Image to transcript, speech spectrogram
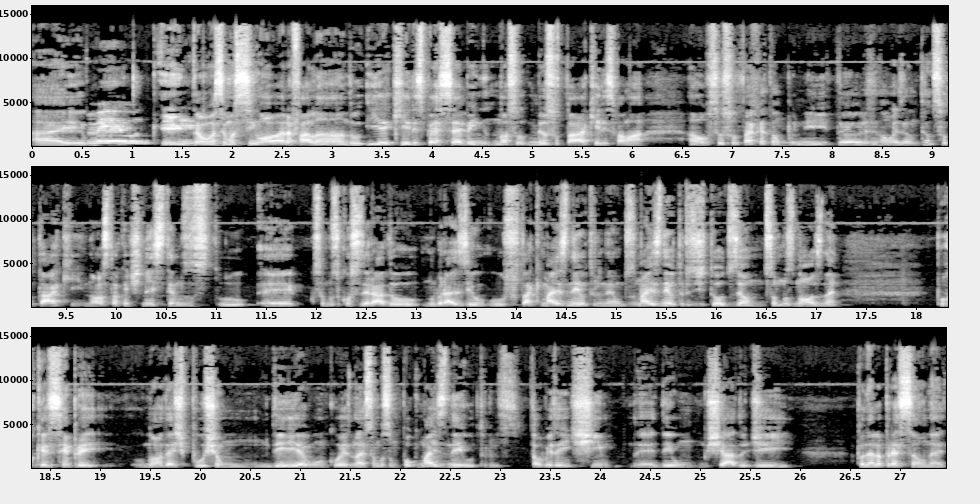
Aí, eu, Meu Deus. Então, assim, uma senhora falando, e aqui eles percebem nosso, meu sotaque, eles falam, ah, o seu sotaque é tão bonito. Eu disse, não, mas eu não tenho sotaque. Nós, tocantinenses, temos o, é, somos considerados no Brasil o sotaque mais neutro, né? Um dos mais neutros de todos é, somos nós, né? Porque sempre o Nordeste puxa um, um, dia, alguma coisa, nós somos um pouco mais neutros. Talvez a gente é, dê um chiado de panela pressão, né?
